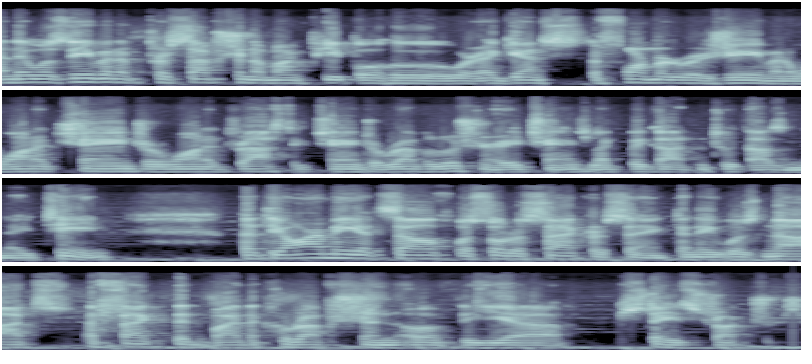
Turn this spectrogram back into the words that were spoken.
And there was even a perception among people who were against the former regime and wanted change or wanted drastic change or revolutionary change, like we got in 2018 that the army itself was sort of sacrosanct and it was not affected by the corruption of the uh, state structures.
